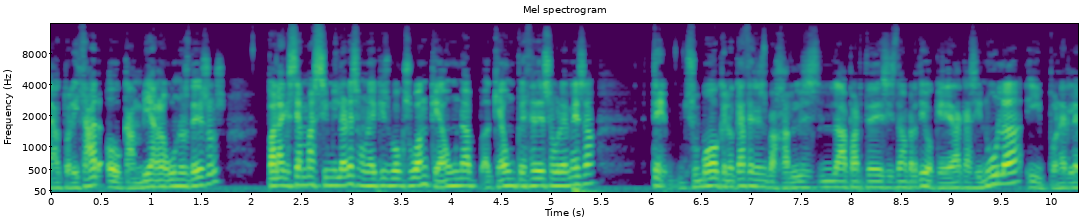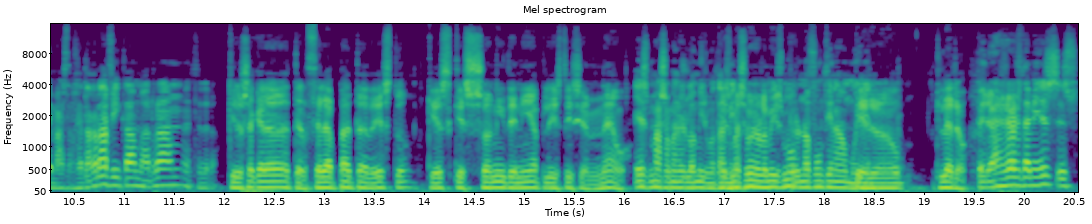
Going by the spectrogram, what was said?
actualizar o cambiar algunos de esos para que sean más similares a una Xbox One que a, una, que a un PC de sobremesa. Te, supongo que lo que haces es bajarles la parte de sistema operativo que era casi nula y ponerle más tarjeta gráfica, más RAM, etcétera. Quiero sacar a la tercera pata de esto, que es que Sony tenía PlayStation Now. Es más o menos lo mismo Es también. más o menos lo mismo. Pero no funcionaba muy bien. pero, Claro. Pero eso también es, es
